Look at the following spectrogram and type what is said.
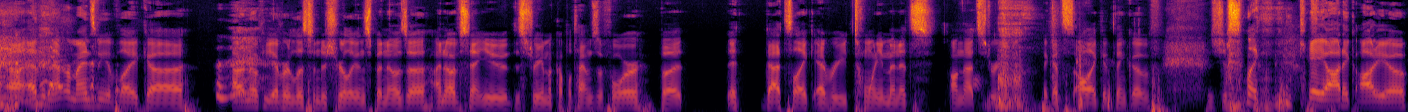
uh, Evan, that reminds me of like uh, I don't know if you ever listened to Shirley and Spinoza. I know I've sent you the stream a couple times before, but it that's like every twenty minutes on that stream. Like that's all I could think of. It's just like chaotic audio.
